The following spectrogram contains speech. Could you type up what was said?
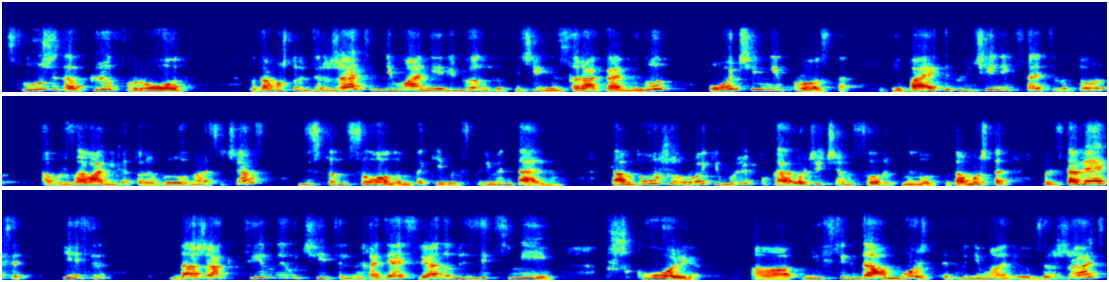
слушать, открыв рот, потому что удержать внимание ребенка в течение 40 минут очень непросто. И по этой причине, кстати, вот то образование, которое было у нас сейчас, дистанционным, таким экспериментальным, там тоже уроки были покороче, чем 40 минут, потому что, представляете, если даже активный учитель, находясь рядом с детьми в школе, а, не всегда может это внимание удержать,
